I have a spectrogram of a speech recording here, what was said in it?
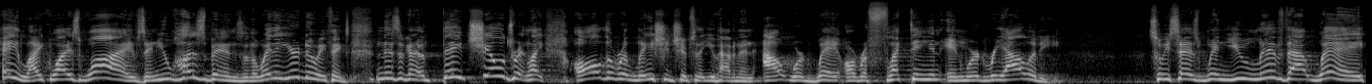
Hey, likewise, wives and you husbands and the way that you're doing things. And this is going to, they children, like all the relationships that you have in an outward way are reflecting an inward reality reality. So he says, when you live that way,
